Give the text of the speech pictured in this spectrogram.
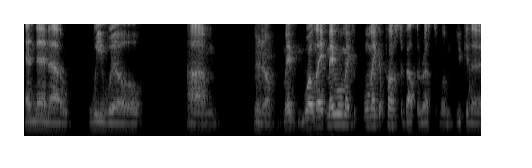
and then uh, we will, um, you know, maybe we'll make maybe we'll make we'll make a post about the rest of them. You can uh,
